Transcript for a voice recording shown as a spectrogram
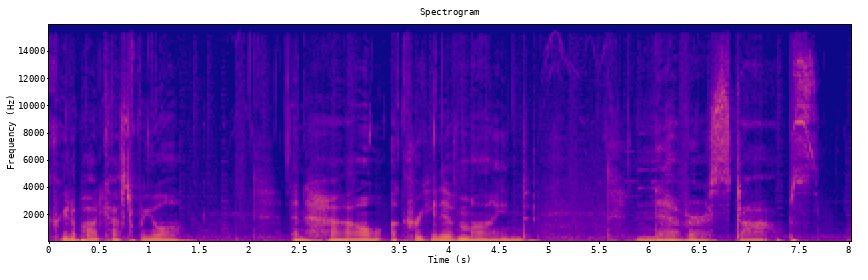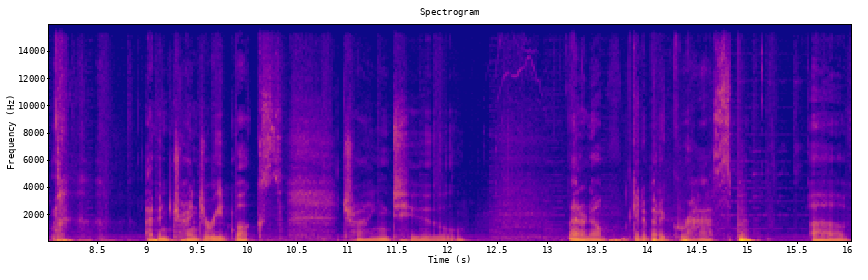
create a podcast for you all and how a creative mind never stops. I've been trying to read books, trying to, I don't know, get a better grasp of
